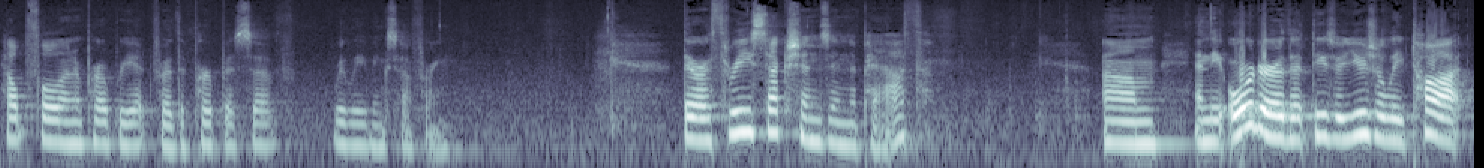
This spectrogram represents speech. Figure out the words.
helpful and appropriate for the purpose of relieving suffering. There are three sections in the path. Um, and the order that these are usually taught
